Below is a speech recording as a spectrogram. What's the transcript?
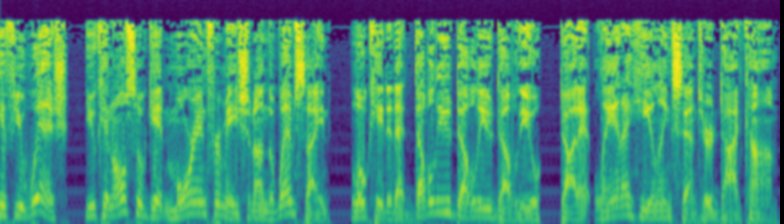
If you wish, you can also get more information on the website located at www.atlantahealingcenter.com.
